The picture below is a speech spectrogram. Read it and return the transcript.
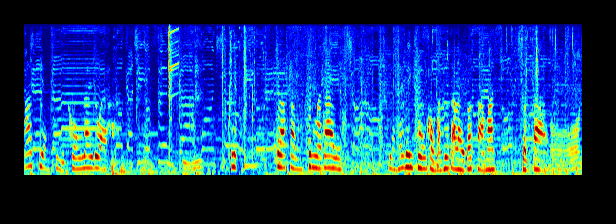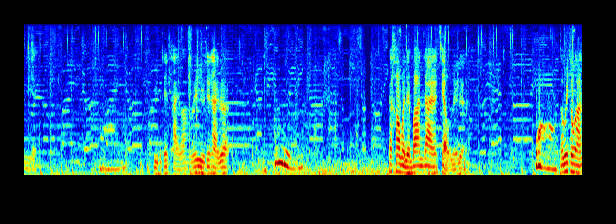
มารถเปลี่ยนสีธงได้ด้วยค่ะอืมที่รักสามารถขึ้นมาได้เลย อยากให้เป็นธงของประเทศอะไรก็สามารถจดได้อ๋อนี่ไงมีประเทศไทยป่ะเฮ้ยมีประเทศไทยด้วย อืมถ้าเข้ามาในบ้านได้ก็แจ๋วเลยเนี่ยใช่ แล้วมีทงอัน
